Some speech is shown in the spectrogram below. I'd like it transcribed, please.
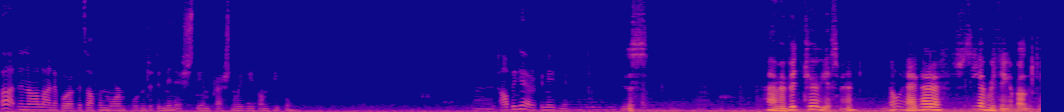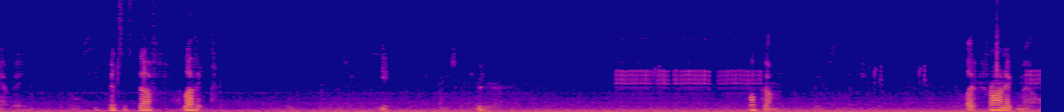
But in our line of work, it's often more important to diminish the impression we leave on people. I'll be here if you need me. Yes. I'm a bit curious, man. You know, I gotta see everything about the campaign. Little secrets and stuff. I love it. As you can see, use computer. Welcome. Electronic mail.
